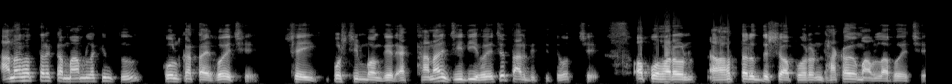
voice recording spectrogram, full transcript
আনার হত্যার একটা মামলা কিন্তু কলকাতায় হয়েছে। সেই পশ্চিমবঙ্গের এক থানায় জিডি হয়েছে, তার ভিত্তিতে হচ্ছে অপহরণ হত্যার উদ্দেশ্যে অপহরণ, ঢাকায়ও মামলা হয়েছে।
